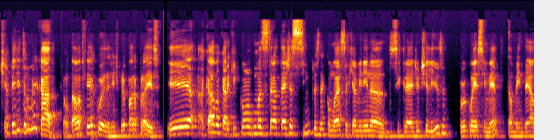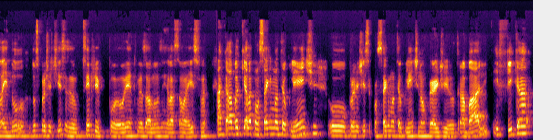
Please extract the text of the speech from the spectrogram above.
tinha perito no mercado. Então tava feia a coisa, a gente prepara para isso. E acaba, cara, que com algumas estratégias simples, né, como essa que a menina do Cicred utiliza, por conhecimento também dela e do, dos projetistas, eu sempre pô, oriento meus alunos em relação a isso, né? Acaba que ela consegue manter o cliente, o projetista consegue manter o cliente, não perde o trabalho e fica,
